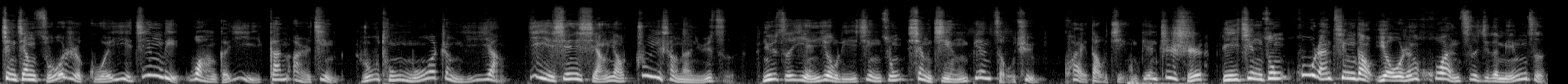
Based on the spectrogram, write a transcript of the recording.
竟将昨日诡异经历忘个一干二净，如同魔怔一样。一心想要追上那女子，女子引诱李敬宗向井边走去。快到井边之时，李敬宗忽然听到有人唤自己的名字，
